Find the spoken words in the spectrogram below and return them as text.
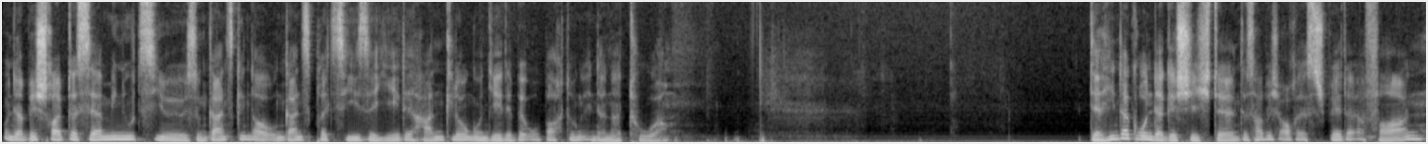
Und er beschreibt das sehr minutiös und ganz genau und ganz präzise, jede Handlung und jede Beobachtung in der Natur. Der Hintergrund der Geschichte, das habe ich auch erst später erfahren,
